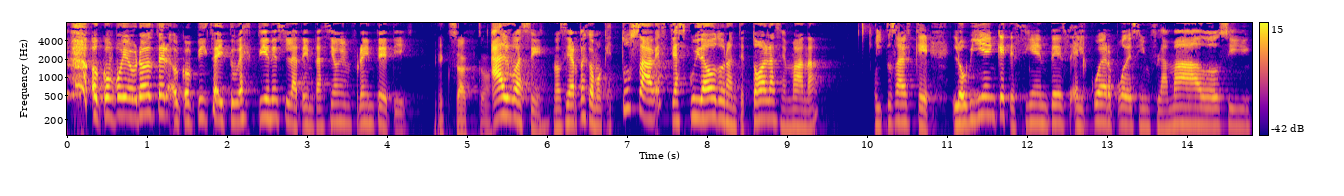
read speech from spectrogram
o con pollo broster o con pizza y tú tienes la tentación enfrente de ti. Exacto. Algo así, ¿no es cierto? Es como que tú sabes, te has cuidado durante toda la semana, y tú sabes que lo bien que te sientes, el cuerpo desinflamado, sin,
